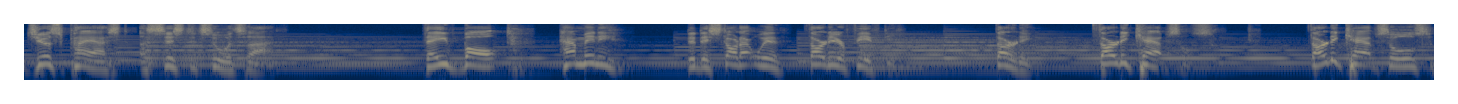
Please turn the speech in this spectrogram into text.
just passed assisted suicide. They've bought, how many did they start out with? 30 or 50? 30. 30 capsules. 30 capsules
